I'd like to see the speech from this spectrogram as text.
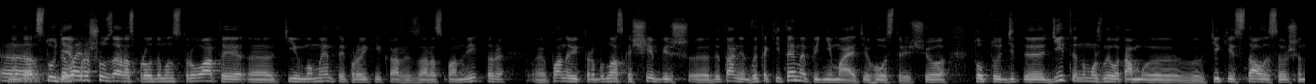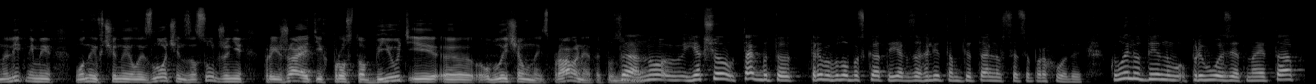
Е, Студія, я прошу зараз продемонструвати е, ті моменти, про які каже зараз пан Вікторе. Е, Пане Вікторе, будь ласка, ще більш детально. Ви такі теми піднімаєте гострі, що тобто ді- діти, ну можливо, там тільки стали совершеннолітніми, вони вчинили злочин, засуджені, приїжджають, їх просто б'ють і обличчям вниз. Правильно я так розумію? Да, ну якщо так би, то треба було б сказати, як взагалі там детально все це проходить. Коли людину привозять на етап,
